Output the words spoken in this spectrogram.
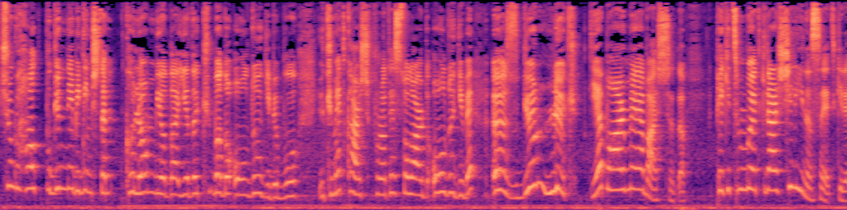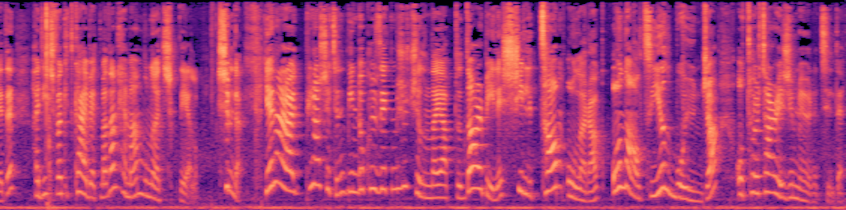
Çünkü halk bugün ne bileyim işte Kolombiya'da ya da Küba'da olduğu gibi bu hükümet karşı protestolarda olduğu gibi özgürlük diye bağırmaya başladı. Peki tüm bu etkiler Şili'yi nasıl etkiledi? Hadi hiç vakit kaybetmeden hemen bunu açıklayalım. Şimdi General Pinochet'in 1973 yılında yaptığı darbeyle Şili tam olarak 16 yıl boyunca otoriter rejimle yönetildi.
